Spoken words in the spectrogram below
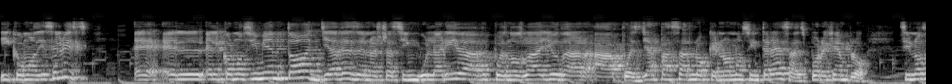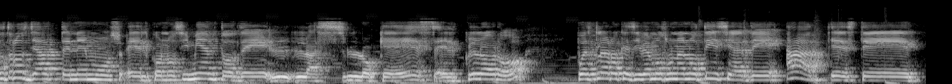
Y como dice Luis, eh, el, conocimiento ya desde nuestra singularidad pues nos va a ayudar a pues ya pasar lo que no nos interesa. Es por ejemplo, si nosotros ya tenemos el conocimiento de las, lo que es el cloro, pues claro que si vemos una noticia de, ah, este,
